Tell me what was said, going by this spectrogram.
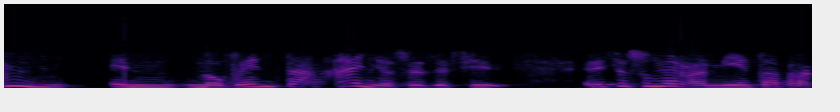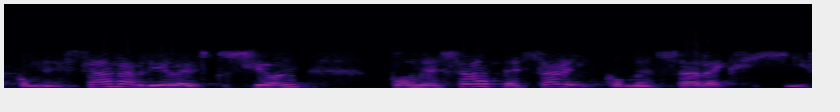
en 90 años. Es decir, esta es una herramienta para comenzar a abrir la discusión comenzar a pensar y comenzar a exigir.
